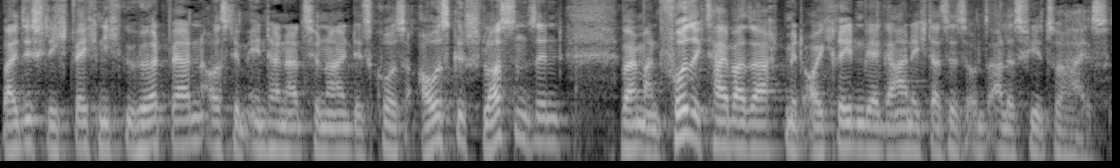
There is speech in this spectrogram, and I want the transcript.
weil sie schlichtweg nicht gehört werden, aus dem internationalen Diskurs ausgeschlossen sind, weil man vorsichtshalber sagt, mit euch reden wir gar nicht, das ist uns alles viel zu heiß.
